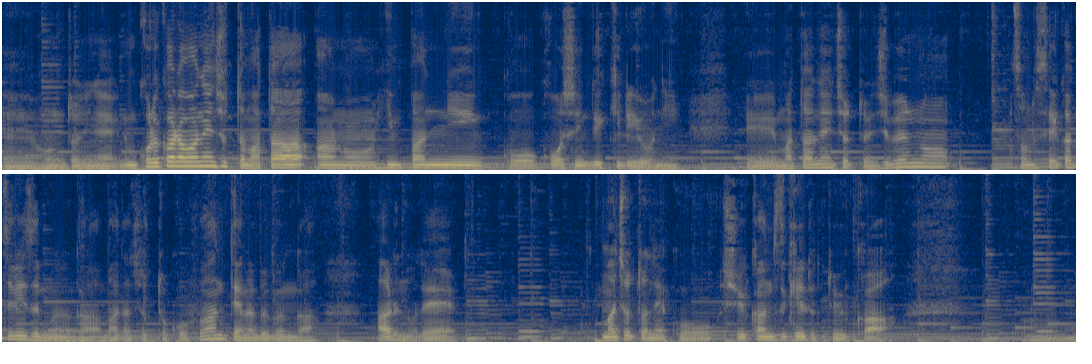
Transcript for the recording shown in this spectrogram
えー本当にねでもこれからはねちょっとまたあの頻繁にこう更新できるように、えーまたねちょっと自分のその生活リズムがまだちょっとこう不安定な部分があるのでまあちょっとねこう習慣づけるというかあの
